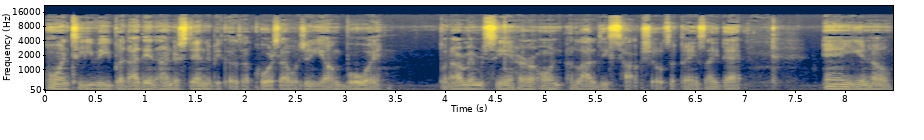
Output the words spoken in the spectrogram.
on TV, but I didn't understand it because, of course, I was a young boy. But I remember seeing her on a lot of these talk shows and things like that. And, you know,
